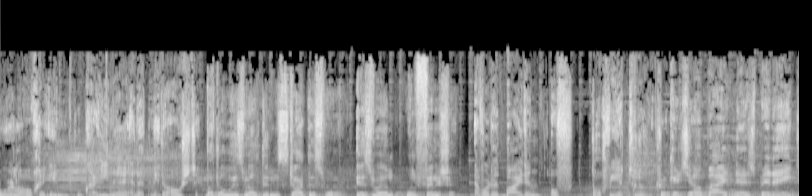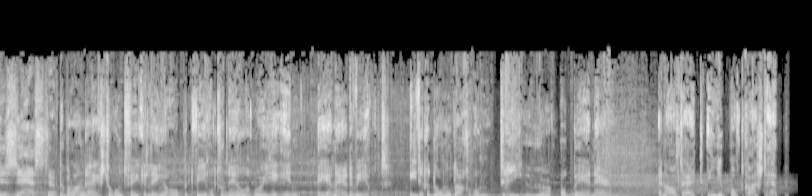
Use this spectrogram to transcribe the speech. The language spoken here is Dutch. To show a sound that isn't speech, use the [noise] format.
oorlogen in Oekraïne en het Midden-Oosten. But though Israel didn't start this war, Israel will finish it. En wordt het Biden of toch weer Trump? Crooked Joe Biden has been a disaster. De belangrijkste ontwikkelingen op het wereldtoneel hoor je in BNR De Wereld. Iedere donderdag om 3 uur op BNR en altijd in je podcast-app.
